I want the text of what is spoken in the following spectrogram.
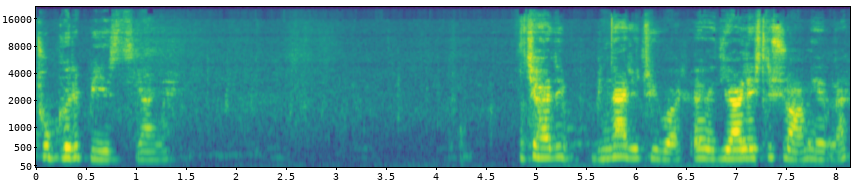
Çok garip bir his yani. İçeride binlerce tüy var. Evet yerleşti şu an yerine.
